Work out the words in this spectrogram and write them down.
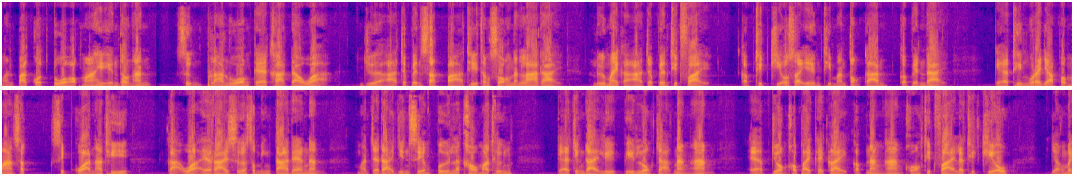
มันปรากฏตัวออกมาให้เห็นเท่านั้น ซึ่งพรานหวงแกคาดเดาว่าเหยื่ออาจจะเป็นสัตว์ป่าที่ทั้งสองนั้นล่าได้ หรือไม่ก็อาจจะเป็นทิศฝ่าย กับทิศเขียวซะเองที่มันต้องการก็เป็นได้ แกทิ้งระยะประมาณสักสิบกว่านาที กะว่าไอ้ร้ายเสือสมิงตาแดงนั่น มันจะได้ยินเสียงปืนและเข้ามาถึง แกจึงได้รีบปีนลงจากนั่งห้าง แอบย่องเข้าไปใกล้ๆกับนั่งห้างของทิศฝ่ายและทิศเขียว ยังไม่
